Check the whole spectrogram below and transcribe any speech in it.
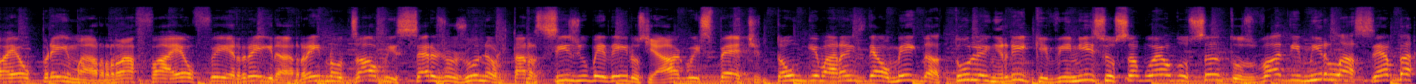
Rafael Prema, Rafael Ferreira, Reynolds Alves, Sérgio Júnior, Tarcísio Medeiros, Thiago Spete, Tom Guimarães de Almeida, Túlio Henrique, Vinícius Samuel dos Santos, Vladimir Lacerda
